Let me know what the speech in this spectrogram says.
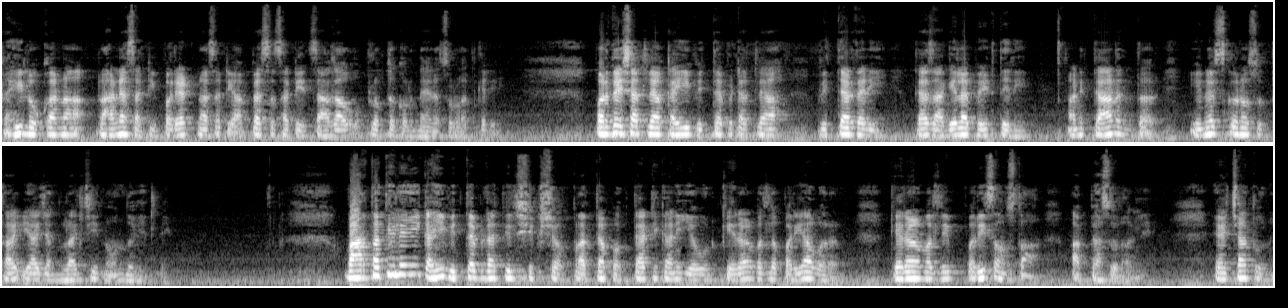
काही लोकांना राहण्यासाठी पर्यटनासाठी अभ्यासासाठी जागा उपलब्ध करून द्यायला सुरुवात केली. परदेशातल्या काही विद्यापीठातल्या विद्यार्थ्यांनी त्या जागेला भेट दिली. आणि त्यानंतर युनेस्कोनं सुद्धा या जंगलाची नोंद घेतली. भारतातीलही काही विद्यापीठातील शिक्षक प्राध्यापक त्या ठिकाणी येऊन केरळमधलं पर्यावरण केरळमधली परिसंस्था अभ्यासू लागले. याच्यातून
